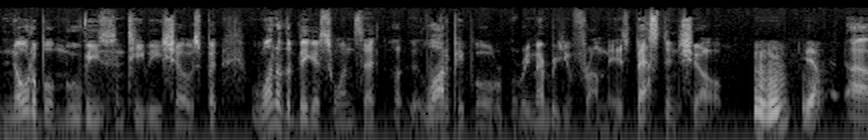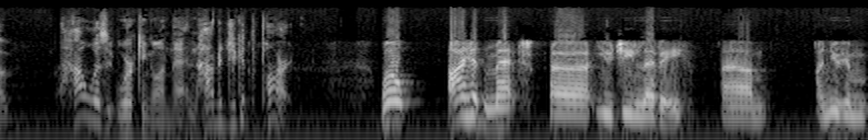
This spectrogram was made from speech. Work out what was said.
notable movies and TV shows, but one of the biggest ones that a lot of people remember you from is Best in Show. Mm-hmm. Yeah. Uh, how was it working on that, and how did you get the part? Well, I had met uh, Eugene Levy. Um, I knew him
